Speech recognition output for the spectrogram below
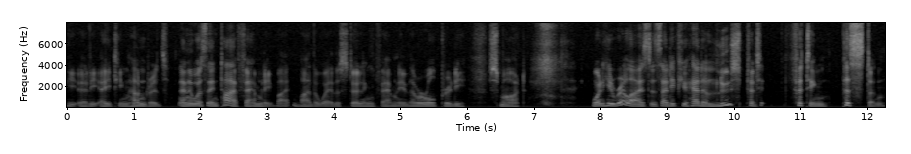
the early 1800s, and it was the entire family, by, by the way, the Stirling family. They were all pretty smart. What he realized is that if you had a loose pit- fitting piston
